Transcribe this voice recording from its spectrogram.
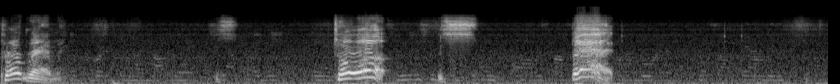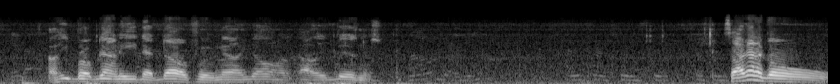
programming. It's toe up. It's bad. Oh, he broke down eating that dog food. Now he's going out his business. So I gotta go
